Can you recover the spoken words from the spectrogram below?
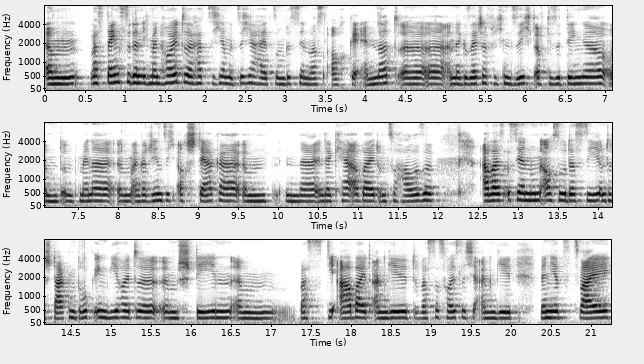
Ähm, was denkst du denn? Ich meine, heute hat sich ja mit Sicherheit so ein bisschen was auch geändert äh, an der gesellschaftlichen Sicht auf diese Dinge und, und Männer ähm, engagieren sich auch stärker ähm, in der, in der Care-Arbeit und zu Hause. Aber es ist ja nun auch so, dass sie unter starkem Druck irgendwie heute ähm, stehen, ähm, was die Arbeit angeht, was das Häusliche angeht. Wenn jetzt zwei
